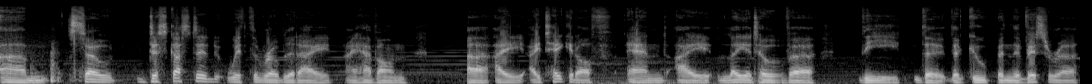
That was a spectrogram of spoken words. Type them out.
Um, so disgusted with the robe that I I have on, uh, I I take it off and I lay it over the the the goop and the viscera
